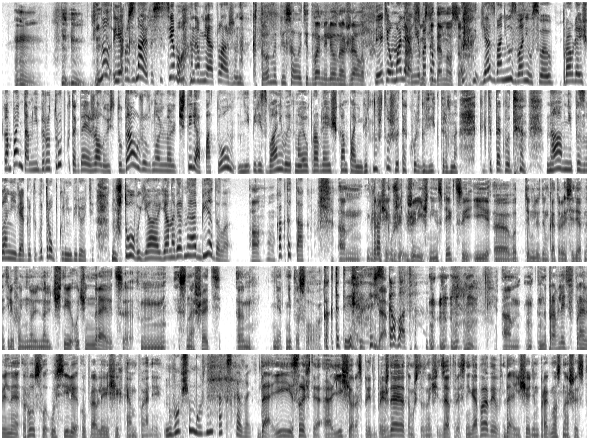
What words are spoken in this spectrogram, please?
Ну, я просто знаю эту систему, она у меня отлажена. Кто написал эти 2 миллиона жалоб? Я тебя умоляю, А, мне потом... доносов? Я звоню, звоню в свою управляющую компанию, там не берут трубку, тогда я жалуюсь туда уже в 004, а потом мне перезванивает моя управляющая компания. Говорит, ну что ж вы так, Ольга Викторовна, как-то так вот нам не позвонили. Я говорю, так вы трубку не берете. Ну что вы, я, я наверное, обедала. Ага. Как-то так. Короче, Пушкин. жилищные инспекции, и э, вот тем людям, которые сидят на телефоне 004, очень нравится м, сношать... эм, нет, не то слово. Как-то ты рисковато. Направлять в правильное русло усилия управляющих компаний. Ну, в общем, можно и так сказать. Да, и слышите, а, еще раз предупреждаю о том, что, значит, завтра снегопады. Да, еще один прогноз на 6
